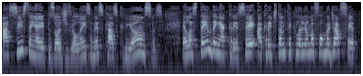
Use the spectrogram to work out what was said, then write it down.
assistem a episódios de violência, nesse caso crianças, elas tendem a crescer acreditando que aquilo ali é uma forma de afeto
